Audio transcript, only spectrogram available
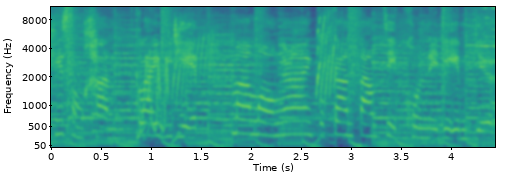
ที่สำคัญใกล้ BTS มามองง่ายกับการตามจีบคนใน DM เยอะ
